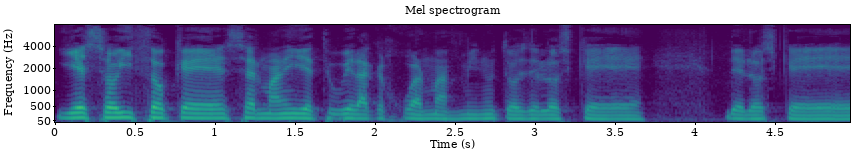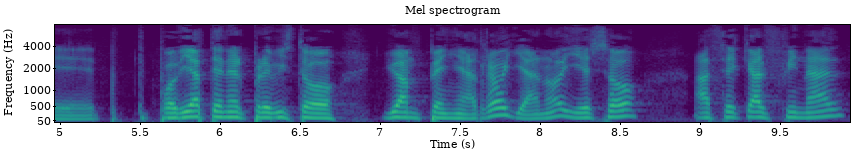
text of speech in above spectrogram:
y eso hizo que Sermanidi tuviera que jugar más minutos de los que de los que podía tener previsto Joan Peñarroya, ¿no? Y eso hace que al final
